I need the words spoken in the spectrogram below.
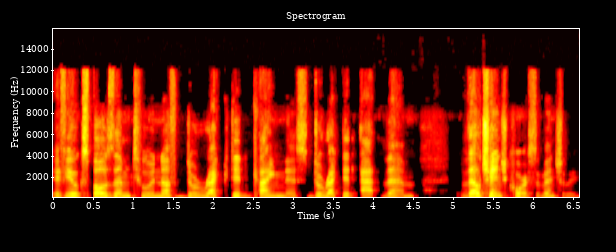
If you expose them to enough directed kindness directed at them, they'll change course eventually.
